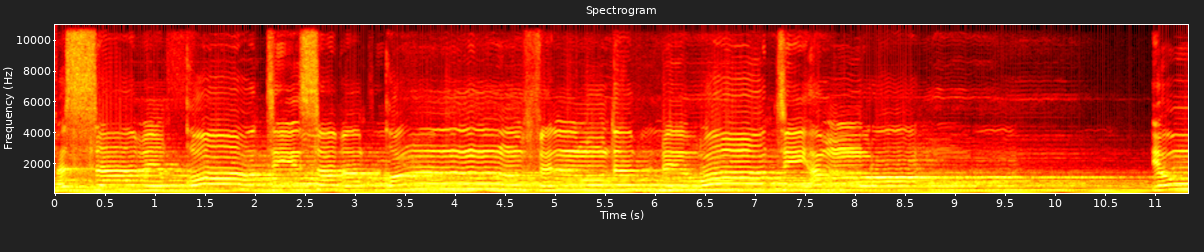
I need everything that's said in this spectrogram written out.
فالسابقات سبقا. فالمدبرات أمرا. يوم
